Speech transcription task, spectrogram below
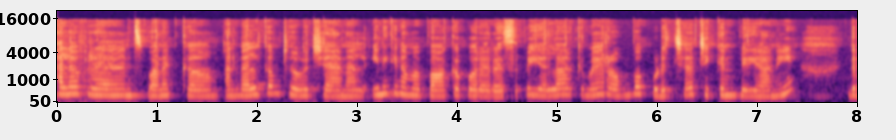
ஹலோ ஃப்ரெண்ட்ஸ் வணக்கம். And welcome to our channel இன்றைக்கி நம்ம பார்க்க போகிற ரெசிபி எல்லாருக்குமே ரொம்ப பிடிச்ச சிக்கன் பிரியாணி. இது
